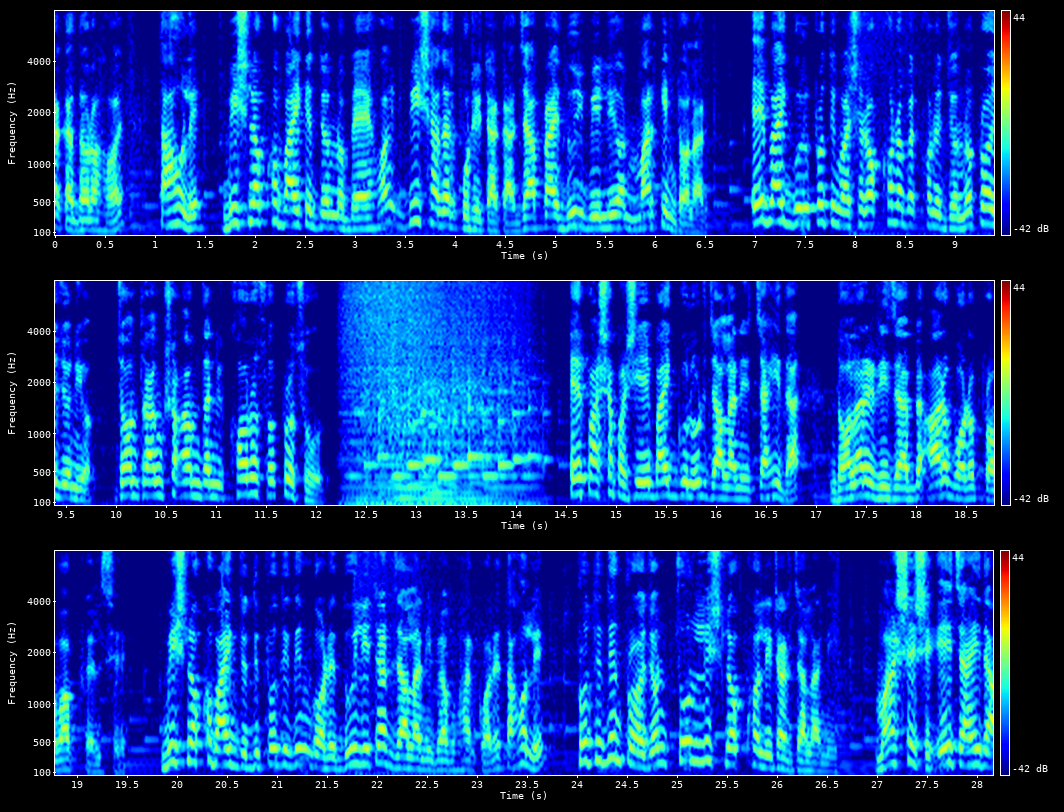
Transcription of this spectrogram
টাকা ধরা হয়, তাহলে বিশ লক্ষ বাইকের জন্য ব্যয় হয় বিশ হাজার কোটি টাকা, যা প্রায় দুই বিলিয়ন মার্কিন ডলার। এই বাইকগুলো প্রতি মাসে রক্ষণাবেক্ষণের জন্য প্রয়োজনীয়। যন্ত্রাংশ আমদানির খরচও প্রচুর। এর পাশাপাশি এই বাইকগুলোর জ্বালানির চাহিদা ডলারের রিজার্ভে আরও বড় প্রভাব ফেলছে। বিশ লক্ষ বাইক যদি প্রতিদিন গড়ে দুই লিটার জ্বালানি ব্যবহার করে, তাহলে প্রতিদিন প্রয়োজন চল্লিশ লক্ষ লিটার জ্বালানি। মাস শেষে এই চাহিদা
